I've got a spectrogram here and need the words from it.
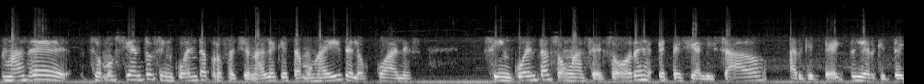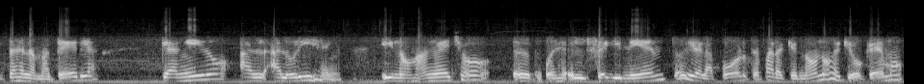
más de, somos 150 profesionales que estamos ahí, de los cuales 50 son asesores especializados, arquitectos y arquitectas en la materia, que han ido al, al origen y nos han hecho eh, pues el seguimiento y el aporte para que no nos equivoquemos,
